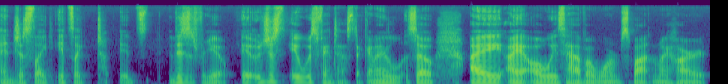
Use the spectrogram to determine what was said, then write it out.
and just like it's like t- it's this is for you. It was just it was fantastic. And i so i i always have a warm spot in my heart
